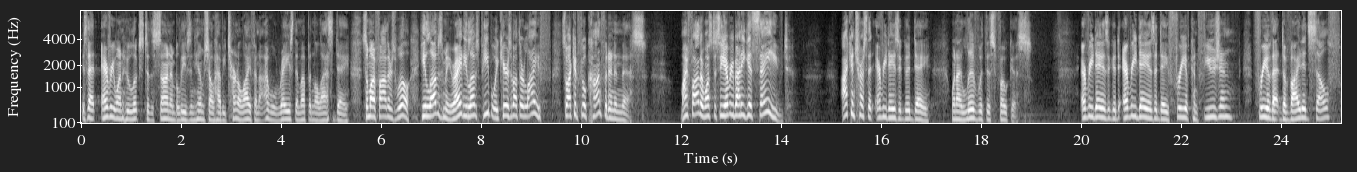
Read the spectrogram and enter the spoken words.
is that everyone who looks to the Son and believes in him shall have eternal life, and I will raise them up in the last day. So, my Father's will, he loves me, right? He loves people, he cares about their life. So, I could feel confident in this. My Father wants to see everybody get saved. I can trust that every day is a good day when I live with this focus. Every day is a good every day is a day free of confusion, free of that divided self.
